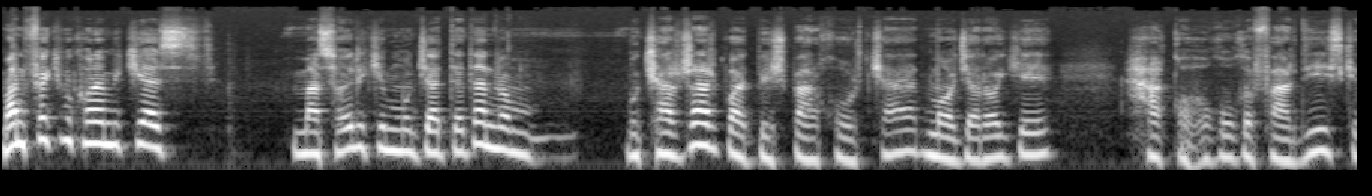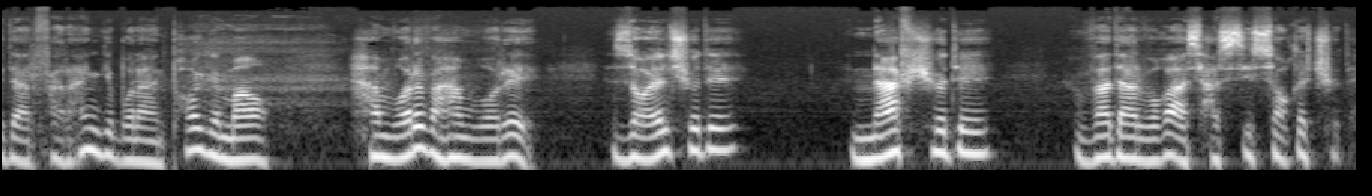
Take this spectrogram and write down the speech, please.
من فکر می‌کنم یکی از مسائلی که مجددا و مکرر باید بهش برخورد کرد ماجرای حق و حقوق فردی است که در فرهنگ بلند پای ما همواره و همواره زائل شده نف شده و در واقع از هستی ساقط شده.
